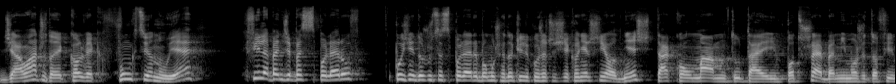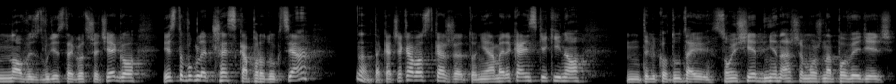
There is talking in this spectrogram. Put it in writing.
działa, czy to jakkolwiek funkcjonuje. Chwilę będzie bez spoilerów, później dorzucę spoilery, bo muszę do kilku rzeczy się koniecznie odnieść. Taką mam tutaj potrzebę, mimo że to film nowy z 23. Jest to w ogóle czeska produkcja. No, taka ciekawostka, że to nie amerykańskie kino, tylko tutaj sąsiednie nasze można powiedzieć.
